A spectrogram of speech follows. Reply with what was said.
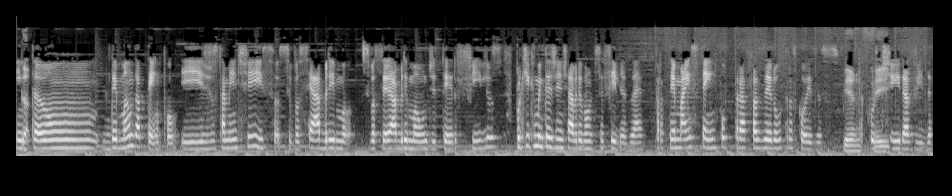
Então, demanda tempo. E justamente isso. Se você abre mão, se você abre mão de ter filhos, por que, que muita gente abre mão de ter filhos, né? Pra ter mais tempo pra fazer outras coisas. Pra Perfeito. curtir a vida.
